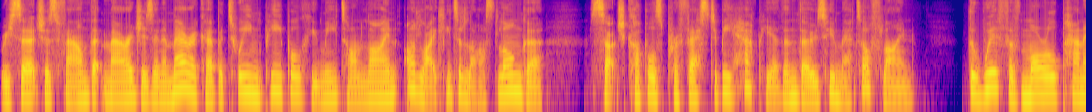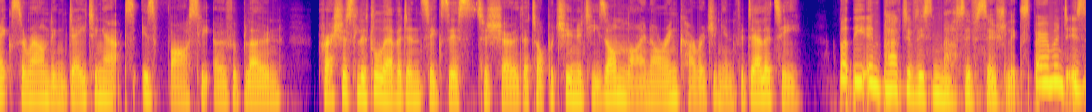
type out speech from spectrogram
Researchers found that marriages in America between people who meet online are likely to last longer. Such couples profess to be happier than those who met offline. The whiff of moral panic surrounding dating apps is vastly overblown. Precious little evidence exists to show that opportunities online are encouraging infidelity. But the impact of this massive social experiment is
